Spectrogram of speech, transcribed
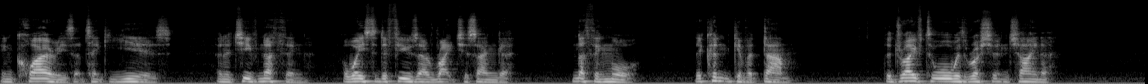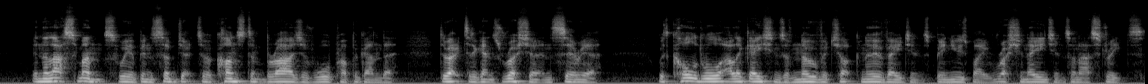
Inquiries that take years and achieve nothing are ways to diffuse our righteous anger. Nothing more. They couldn't give a damn. The drive to war with Russia and China. In the last months, we have been subject to a constant barrage of war propaganda directed against Russia and Syria, with Cold War allegations of Novichok nerve agents being used by Russian agents on our streets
